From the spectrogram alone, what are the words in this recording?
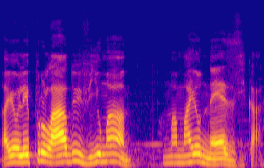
aí eu olhei para o lado e vi uma, uma maionese, cara.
